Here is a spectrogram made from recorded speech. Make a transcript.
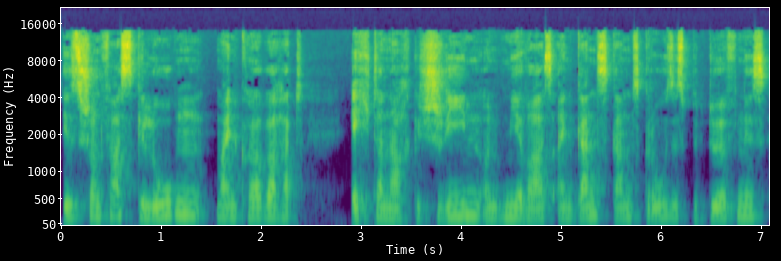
ist schon fast gelogen. Mein Körper hat echt danach geschrien und mir war es ein ganz, ganz großes Bedürfnis,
